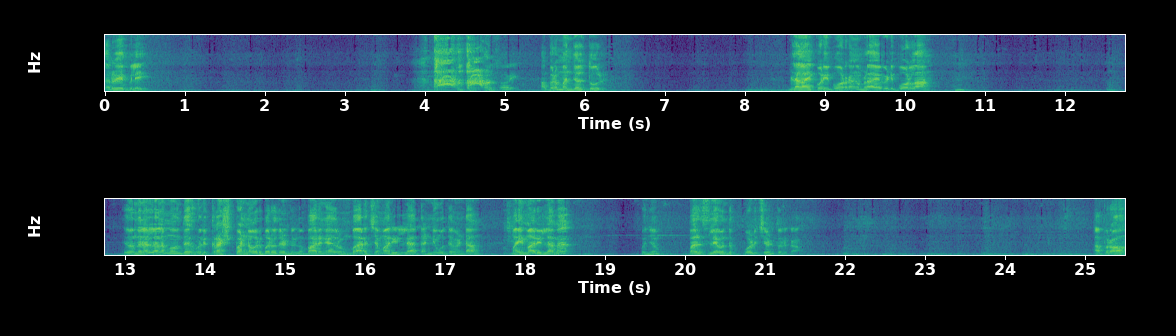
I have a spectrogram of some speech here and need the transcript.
கருவேப்பிலை. சாரி அப்புறம் மஞ்சள் தூள். மிளகாய் பொடி போடுறாங்க. மிளகாய் பொடி போடலாம். இது வந்து நல்லா நம்ம வந்து ஒரு க்ரஷ் பண்ண ஒரு பருவத்தை எடுத்துருக்கோம். பாருங்க ரொம்ப அரைச்ச மாதிரி இல்லை தண்ணி ஊற்ற வேண்டாம் மை மாதிரி இல்லாம கொஞ்சம் பல்ஸ்ல வந்து பொடிச்சு எடுத்துருக்கான். அப்புறம்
